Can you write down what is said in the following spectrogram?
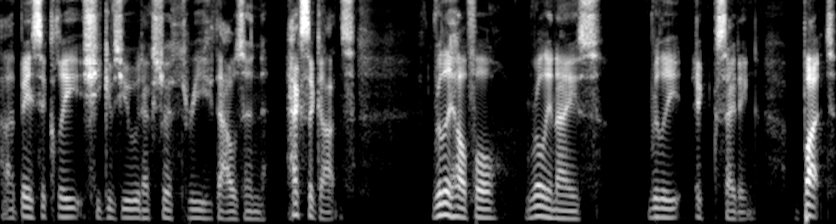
uh, basically she gives you an extra 3,000 hexagons. Really helpful, really nice, really exciting. But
